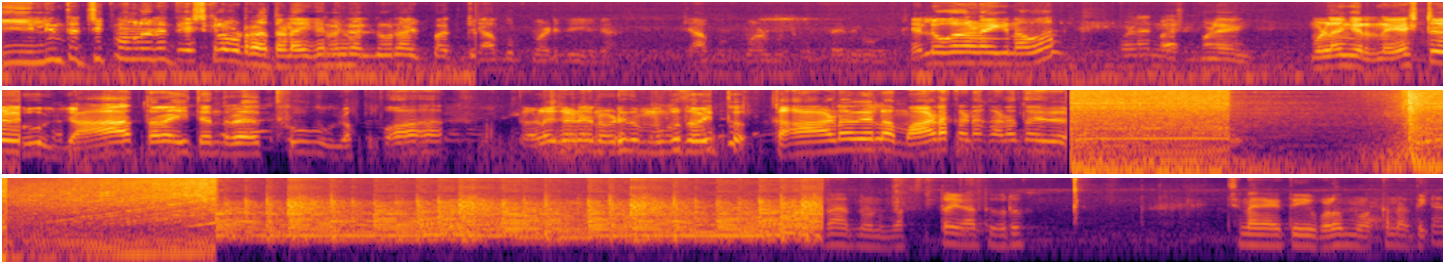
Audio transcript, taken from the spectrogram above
ಈ ಇಲ್ಲಿಂದ ಅಂತ ಎಷ್ಟು ಕಿಲೋಮೀಟರ್ ಆತಣ ಈಗ ನೀವು? ನೂರ ಇಪ್ಪತ್ತು. ಕ್ಯಾಬ್ ಬುಕ್ ಮಾಡಿದ್ವಿ ಈಗ. ಕ್ಯಾಬ್ ಬುಕ್ ಮಾಡ್ಬಿಟ್ಟು ಹೋಗ್ತಾ ಇದೀವಿ ಎಲ್ಲಿ ಹೋಗೋದಣ ಈಗ ನಾವು? ಮುಳ್ಳಂಗಿರನ. ಎಷ್ಟು? ಯಾವ ತರ ಐತೆ ಅಂದ್ರೆ ಥೂ ಯಪ್ಪ. ಕೆಳಗಡೆ ನೋಡಿದ್ರೆ ಮುಗಿದೋಯ್ತು ಕಾಣೋದಿಲ್ಲ ಮಾಡ ಕಣ ಕಾಣತಾ ಇದೆ. ನೋಡಿ. ಮಸ್ತಾಗಿ ಆತದ್ರು ಗುರು. ಚೆನ್ನಾಗೈತಿ ಈ ಒಳಗೆ ಮಕ್ಕನ ದಿಕ್ಕ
